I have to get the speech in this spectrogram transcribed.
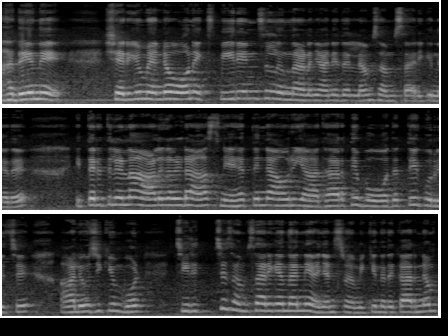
അതേന്നേ ശരിക്കും എന്റെ ഓൺ എക്സ്പീരിയൻസിൽ നിന്നാണ് ഞാനിതെല്ലാം സംസാരിക്കുന്നത്. ഇത്തരത്തിലുള്ള ആളുകളുടെ ആ സ്നേഹത്തിന്റെ ആ ഒരു യാഥാർത്ഥ്യ ബോധത്തെക്കുറിച്ച് ആലോചിക്കുമ്പോൾ ചിരിച്ച് സംസാരിക്കാൻ തന്നെയാണ് ഞാൻ ശ്രമിക്കുന്നത്. കാരണം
